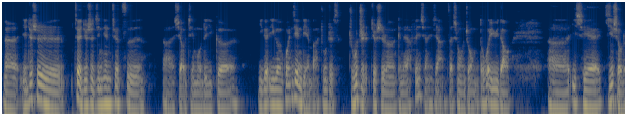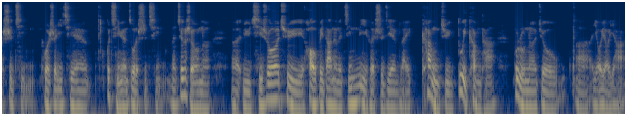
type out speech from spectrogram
那也就是这也就是今天这次啊小节目的一个一个一个关键点吧，主旨主旨就是呢跟大家分享一下，在生活中我们都会遇到呃一些棘手的事情，或者是一些不情愿做的事情。那这个时候呢？呃，与其说去耗费大量的精力和时间来抗拒、对抗它，不如呢就啊咬咬牙，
